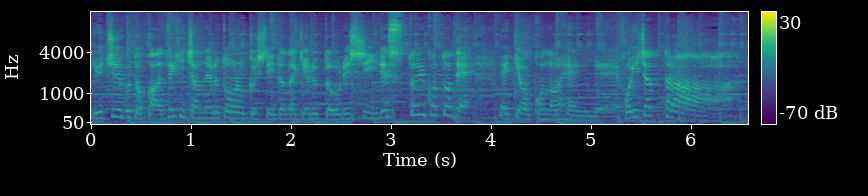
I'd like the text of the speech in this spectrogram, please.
YouTube とかぜひチャンネル登録していただけると嬉しいです。ということで、えー、今日はこの辺でほいちゃったら。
